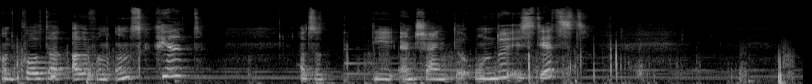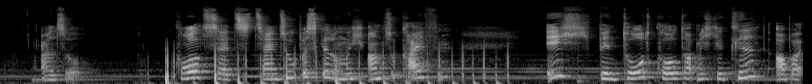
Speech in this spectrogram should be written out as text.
und Colt hat alle von uns gekillt. Also die entscheidende Runde ist jetzt. Also Colt setzt sein Super Skill, um mich anzugreifen. Ich bin tot, Colt hat mich gekillt, aber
